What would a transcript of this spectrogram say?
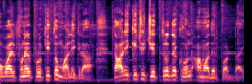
মোবাইল ফোনের প্রকৃত মালিকরা। তারই কিছু চিত্র দেখুন আমাদের পর্দায়।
